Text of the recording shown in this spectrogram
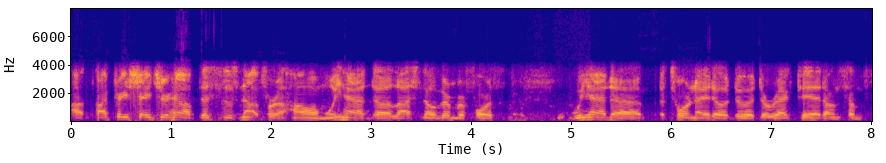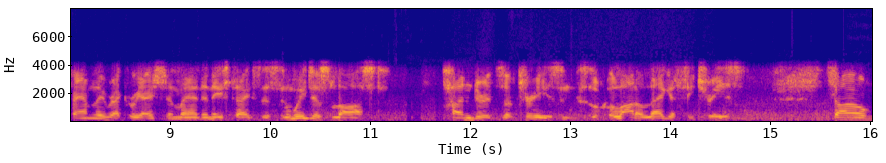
I, appreciate your help. This is not for a home. We had uh, last November 4th, we had a, a tornado do a direct hit on some family recreation land in East Texas, and we just lost hundreds of trees and a lot of legacy trees. So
